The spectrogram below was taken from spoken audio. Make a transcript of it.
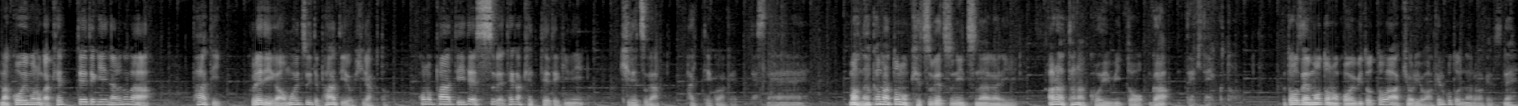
まあこういうものが決定的になるのがパーティー。フレディが思いついてパーティーを開くと。このパーティーで全てが決定的に亀裂が入っていくわけですね。まあ仲間との決別につながり新たな恋人ができていくと。当然元の恋人とは距離を空けることになるわけですね。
